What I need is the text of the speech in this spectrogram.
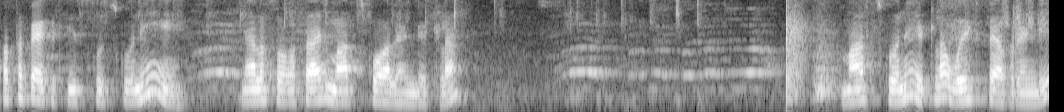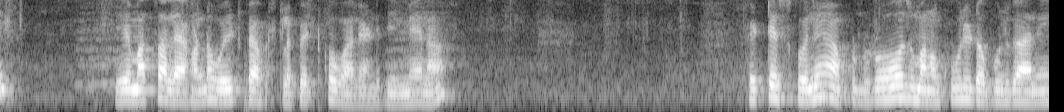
కొత్త ప్యాకెట్ తీసుకొచ్చుకొని నెలకు ఒకసారి మార్చుకోవాలండి ఇట్లా. మార్చుకొని ఇట్లా వైట్ పేపర్ అండి. ఏ మచ్చ లేకుండా వైట్ పేపర్ ఇట్లా పెట్టుకోవాలండి దీని మీద. పెట్టేసుకొని అప్పుడు రోజు మనం కూలి డబ్బులు కానీ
